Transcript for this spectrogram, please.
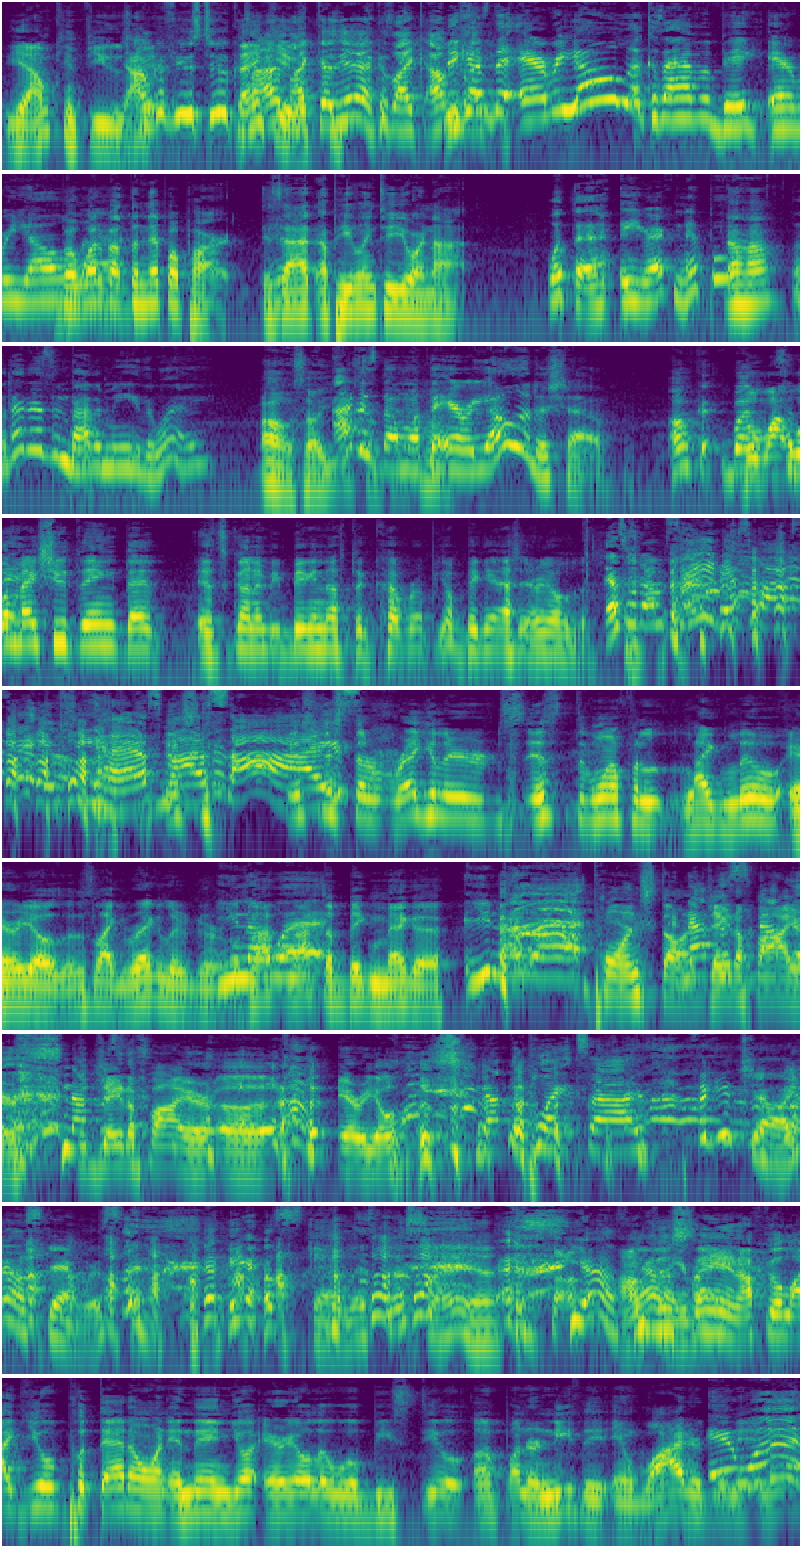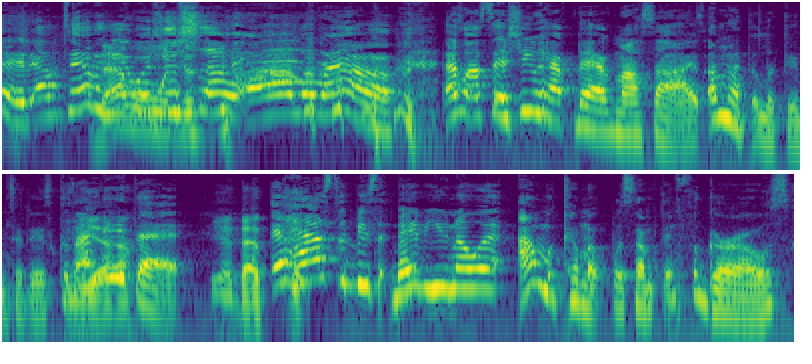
yeah, I'm confused. I'm confused too. Cause Thank I, you. Like, cause, yeah, because like I'm because like, the areola, because I have a big areola. But what about the nipple part? Is that appealing to you or not? With the erect nipple? Uh-huh. Well, that doesn't bother me either way. Oh, so you I just don't want the areola to show. Okay, but, But why, So what that- makes you think that it's going to be big enough to cover up your big ass areolas? That's what I'm saying. That's why I said if she has my size. It's just the regular. It's the one for like little areolas. It's like regular girls. You know not, what? Not the big mega you know what? porn star Not the- Jada the- Fire. The, not the- Jada Fire uh, areolas. Not the plate size. Forget y'all. Y'all scammers. y'all scammers. Just saying. Y'all I'm just saying. Right. I feel like you'll put that on, and then your areola will be still up underneath it and wider. It Than would. I'm telling you, it one would would just just show all around. As I said she would have to have my size. I'm gonna have to look into this because I Yeah. need that. Yeah, that- It has to be. Baby, you know what? I'm gonna come up with something for girls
